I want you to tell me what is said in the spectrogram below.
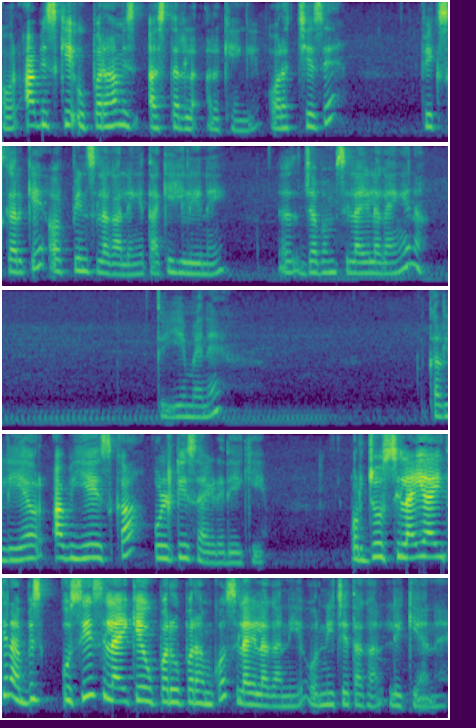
और अब इसके ऊपर हम इस अस्तर रखेंगे और अच्छे से फिक्स करके और पिंस लगा लेंगे ताकि हिले नहीं। जब हम सिलाई लगाएँगे ना तो ये मैंने कर लिया है और अब ये इसका उल्टी साइड है, देखिए। और जो सिलाई आई थी ना बस उसी सिलाई के ऊपर ऊपर हमको सिलाई लगानी है और नीचे तक लेके आना है।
